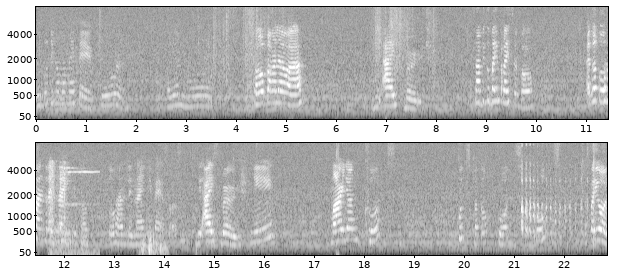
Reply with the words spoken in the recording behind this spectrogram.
Uy, buti naman may picture. Ayan, mo. So, pangalawa, the iceberg. Sabi ko ba yung price nito? Ito, 290 to. 290 pesos. The iceberg ni Marion Kutz. Kutz ba to? Kutz? Kutz? Basta yun.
